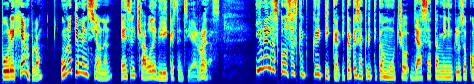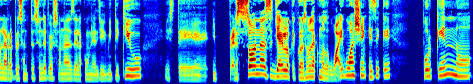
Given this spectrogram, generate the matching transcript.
Por ejemplo, uno que mencionan es el chavo de Glee que está en silla de ruedas. Y una de las cosas que critican, y creo que se ha criticado mucho, ya sea también incluso con la representación de personas de la comunidad LGBTQ, este, y personas, ya lo que conocemos ya como el whitewashing, es de que, ¿por qué no,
